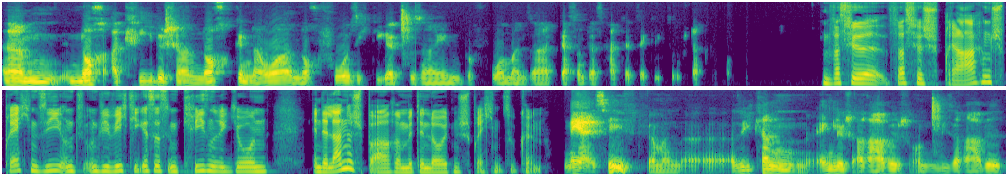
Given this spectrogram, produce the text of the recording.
Ähm, noch akribischer, noch genauer, noch vorsichtiger zu sein, bevor man sagt, das und das hat tatsächlich so stattgefunden. Und was für, was für Sprachen sprechen Sie und, und wie wichtig ist es in Krisenregionen, in der Landessprache mit den Leuten sprechen zu können? Naja, es hilft, wenn man, äh, also ich kann Englisch, Arabisch und miserabel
